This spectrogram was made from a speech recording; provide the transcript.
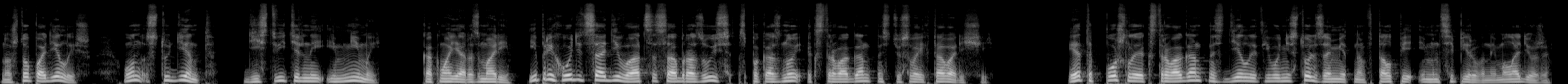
Но что поделаешь, он студент, действительный и мнимый, как моя Розмари, и приходится одеваться, сообразуясь с показной экстравагантностью своих товарищей. Эта пошлая экстравагантность делает его не столь заметным в толпе эмансипированной молодежи.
